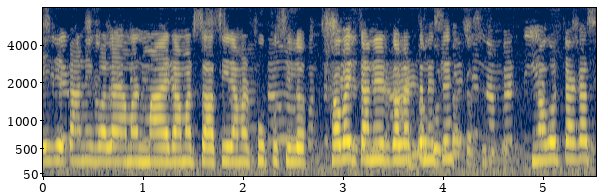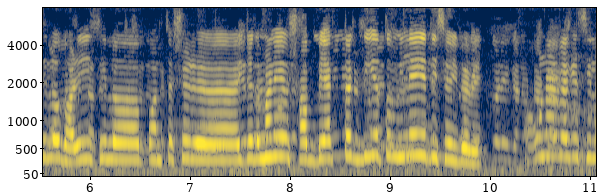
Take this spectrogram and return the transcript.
এই যে কানে গলায় আমার মায়ের, আমার চাচির, আমার ফুপু ছিল, সবাই কানের গলার টানেছে নগদ টাকা ছিল, ঘরেই ছিল পঞ্চাশের মানে সব ব্যাগ ট্যাগ দিয়ে তো মিলিয়ে দিছে ওইভাবে। ওনার ব্যাগে ছিল,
